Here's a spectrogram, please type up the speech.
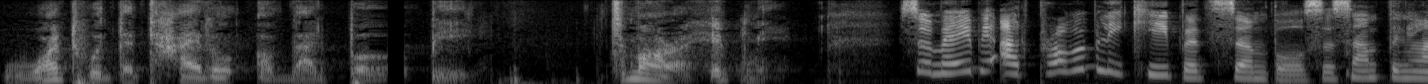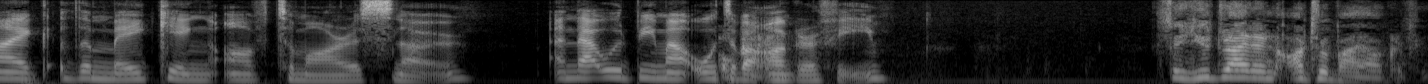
what would the title of that book be? Tamara, hit me. So maybe I'd probably keep it simple. So something like The Making of Tomorrow's Snow. And that would be my autobiography. So you'd write an autobiography.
